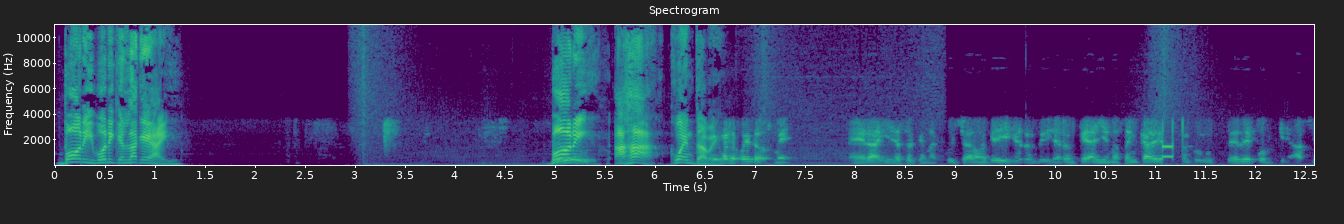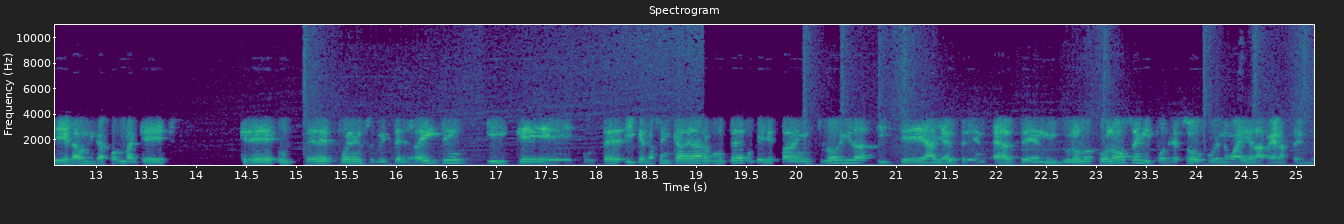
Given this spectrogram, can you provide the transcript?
Bori, Bori, ¿qué es la que hay? Bori, ajá, cuéntame. Dímelo, Poito. Me- Mira, y eso, que no escucharon que dijeron. Dijeron que ayer no se encadenaron con ustedes porque así es la única forma que, que ustedes pueden subir de rating y que ustedes y que no se encadenaron con ustedes porque ellos estaban en Florida y que allá ustedes, ustedes ninguno los conocen y por eso pues no vale la pena hacerlo.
